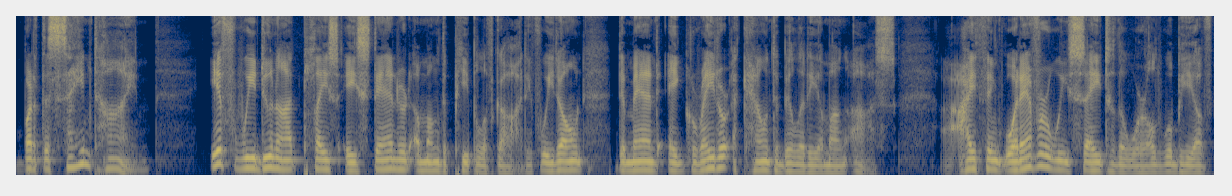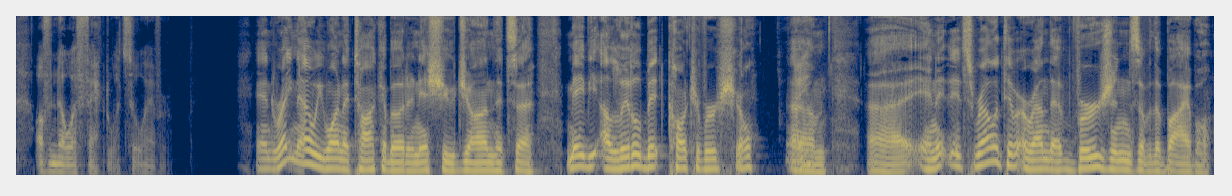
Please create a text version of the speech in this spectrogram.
But at the same time, if we do not place a standard among the people of God, if we don't demand a greater accountability among us, I think whatever we say to the world will be of, of no effect whatsoever. And right now, we want to talk about an issue, John, that's uh, maybe a little bit controversial. Um, uh, and it, it's relative around the versions of the Bible.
